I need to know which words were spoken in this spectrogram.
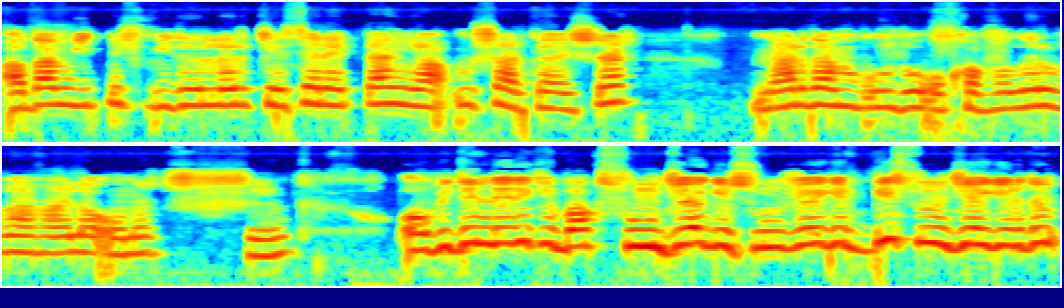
Adam gitmiş vidirleri keserekten yapmış arkadaşlar. Nereden buldu o kafaları ben hala ona şeyim. Abidin dedi ki bak sunucuya gir sunucuya gir. Bir sunucuya girdim.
